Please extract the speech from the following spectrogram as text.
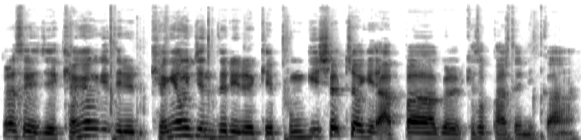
그래서 이제 경영진들이, 경영진들이 이렇게 분기 실적의 압박을 계속 받으니까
